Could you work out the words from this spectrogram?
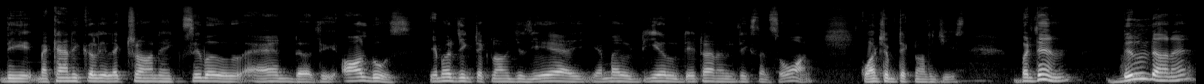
the mechanical, electronic, civil, and uh, the all those emerging technologies, AI, ML, DL, data analytics, and so on, quantum technologies. But then build on a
